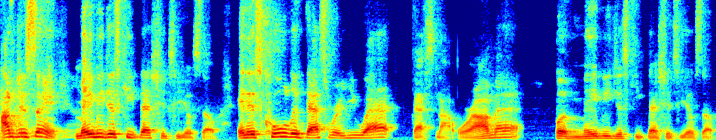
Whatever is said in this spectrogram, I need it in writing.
I'm just saying, maybe just keep that shit to yourself. And it's cool if that's where you at. That's not where I'm at. But maybe just keep that shit to yourself.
